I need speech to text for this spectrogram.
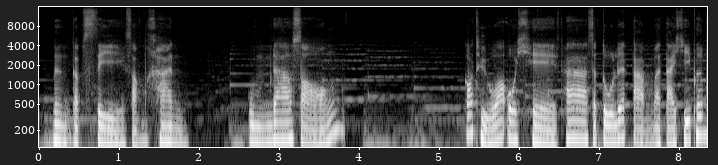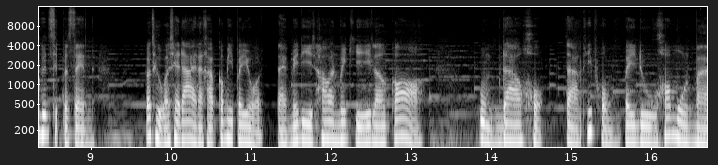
1 กับ 4สำคัญ กลุ่มดาว 2 ก็ถือว่าโอเค ถ้าศัตรูเลือดต่ำอัตราคีเพิ่มขึ้น 10%ก็ถือว่าใช้ได้นะครับ ก็มีประโยชน์แต่ไม่ดีเท่าอันเมื่อกี้ แล้วก็กลุ่มดาว 6 จากที่ผมไปดูข้อมูลมา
